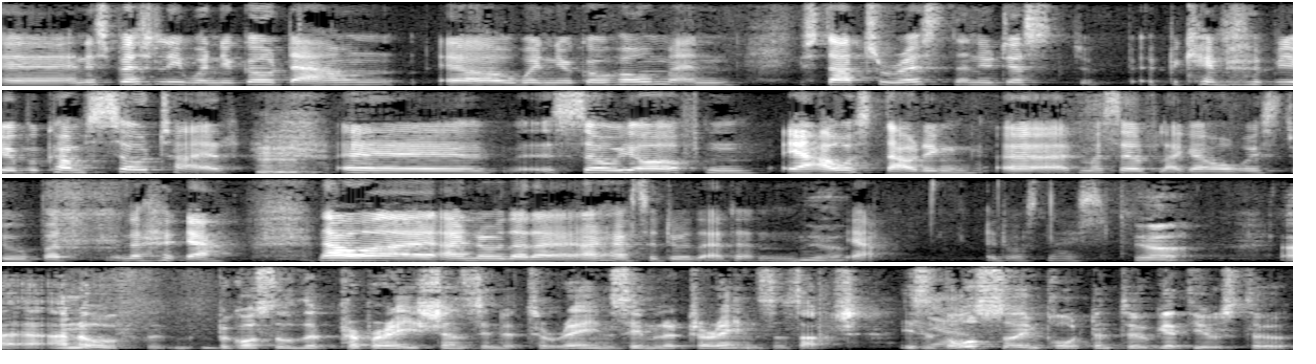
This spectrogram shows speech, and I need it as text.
uh, and especially when you go down or when you go home and you start to rest, and you just became you become so tired. Uh, so you often, yeah, I was doubting uh, at myself like I always do, but yeah, now I, I know that I, I have to do that, and Yeah. yeah, it was nice. Yeah. I, I know because of the preparations in the terrain, similar terrains and such, is it also important to get used to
